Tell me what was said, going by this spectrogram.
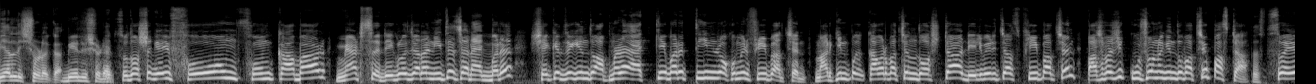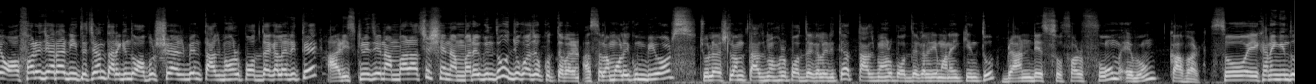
বিয়াল্লিশশো টাকা। বিয়াল্লিশশো টাকা। তো দর্শক এই foam foam cover mat set এগুলো যারা নিতে চান একবারে সেক্ষেত্রে কিন্তু আপনারা একেবারে তিন রকমের ফ্রি পাচ্ছেন। মার্কিন কাভার পাচ্ছেন দশটা ডেলিভারি চার্জ ফ্রি পাচ্ছেন পাশাপাশি কুশনও কিন্তু পাচ্ছে পাঁচটা। সো এই অফারে যারা নিতে চান তারা কিন্তু অবশ্যই আসবেন তাজমহল পদ্মা গ্যালারিতে আর স্ক্রিনে যে নাম্বার আছে সেই নাম্বারেও কিন্তু যোগাযোগ করতে পারেন। আসসালামু আলাইকুম ভিউয়ার্স চলে আসলাম তাজমহল পদ্মা গ্যালারিতে। আর তাজমহল পদ্মা গ্যালারি মানেই কিন্তু ব্র্যান্ডেড সোফার ফোম এবং কাভার সো এখানে কিন্তু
